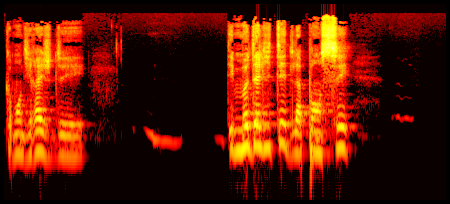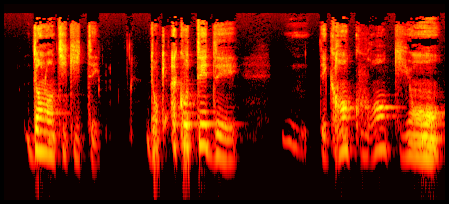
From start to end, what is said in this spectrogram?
comment dirais-je, des, des modalités de la pensée dans l'Antiquité. Donc à côté des, grands courants qui ont,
